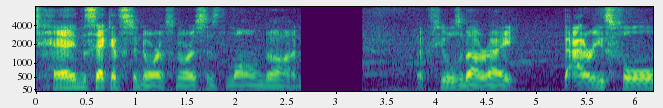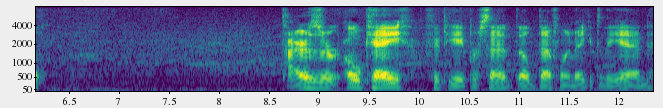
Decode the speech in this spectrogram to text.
10 seconds to Norris. Norris is long gone. But fuel's about right. Battery's full. Tires are okay, 58%. They'll definitely make it to the end.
